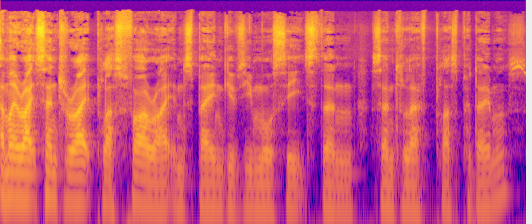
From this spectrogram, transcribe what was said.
Am I right? Centre right plus far right in Spain gives you more seats than centre left plus Podemos?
